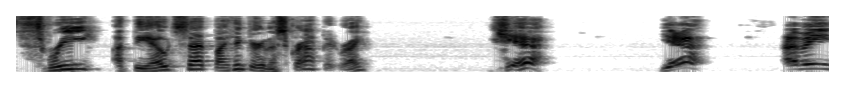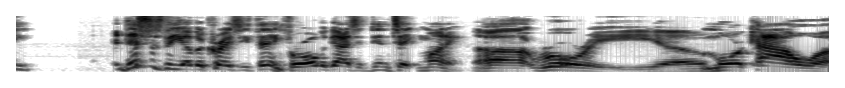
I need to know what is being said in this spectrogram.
three at the outset, but I think they're going to scrap it, right? Yeah. Yeah. I mean, this is the other crazy thing for all the guys that didn't take money. Uh, Rory, uh, Morikawa,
